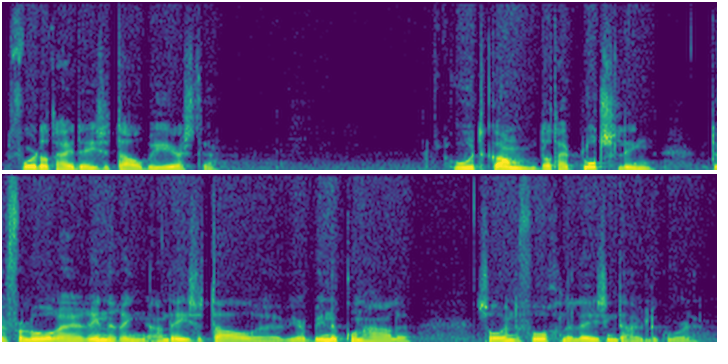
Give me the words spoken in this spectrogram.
voordat hij deze taal beheerste. Hoe het kan dat hij plotseling de verloren herinnering aan deze taal eh, weer binnen kon halen, zal in de volgende lezing duidelijk worden.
